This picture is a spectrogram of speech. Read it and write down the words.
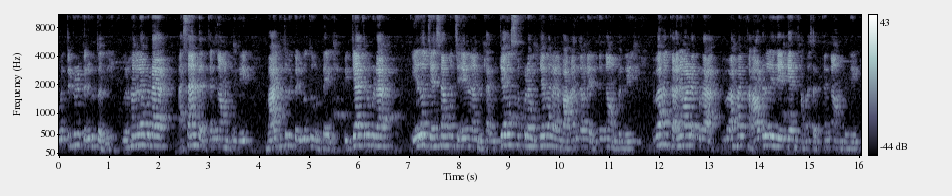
ఒత్తిడి కూడా పెరుగుతుంది. గృహంలో కూడా అశాంతి అధికంగా ఉంటుంది. బాధ్యతలు పెరుగుతూ ఉంటాయి. విద్యార్థులు కూడా ఏదో చేశామో చేయని అంటారు ఉద్యోగస్తులు కూడా ఉద్యోగాల ఆందోళన అధికంగా ఉంటుంది. వివాహం కాని వాళ్ళకు కూడా వివాహాలు కావడం లేదు ఏంటి అనే సమస్య అధికంగా ఉంటుంది.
